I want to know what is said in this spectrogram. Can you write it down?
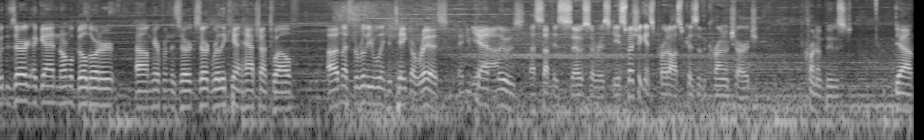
with the Zerg again. Normal build order um, here from the Zerg. Zerg really can't hatch on 12 uh, unless they're really willing to take a risk, and you Yeah. can't lose. That stuff is so so risky, especially against Protoss because of the chrono charge, chrono boost. Yeah.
